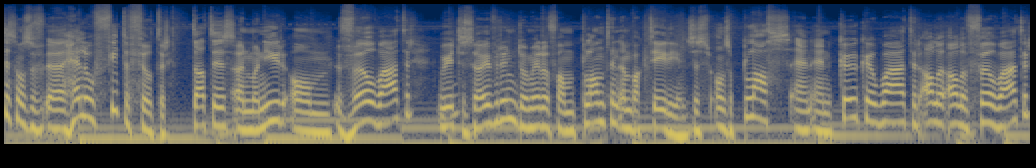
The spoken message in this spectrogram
is onze eh, Hello filter. Dat is een manier om vuil water weer te zuiveren door middel van planten en bacteriën. Dus onze plas en, en keukenwater, alle, alle vuil water,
